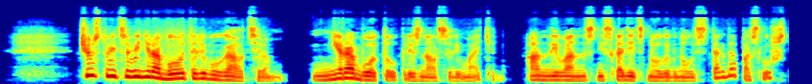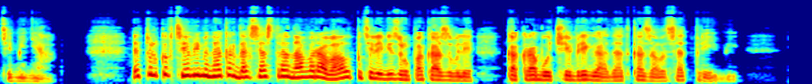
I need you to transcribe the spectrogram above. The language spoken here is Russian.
Чувствуется, вы не работали бухгалтером. Не работал, признался Лемакин. Анна Ивановна снисходительно улыбнулась. Тогда послушайте меня. Это только в те времена, когда вся страна воровала, по телевизору показывали, как рабочая бригада отказалась от премии.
